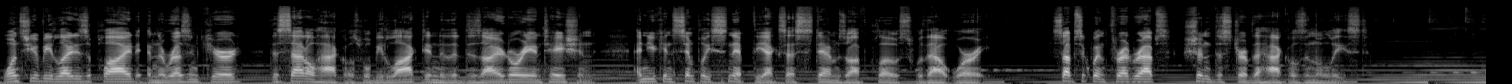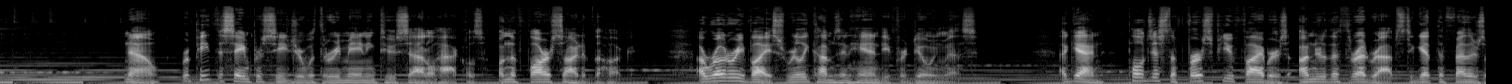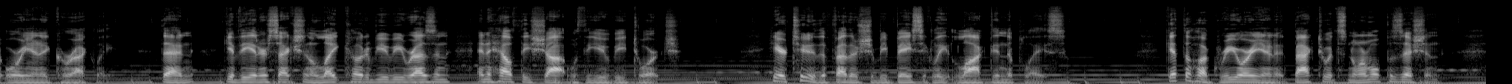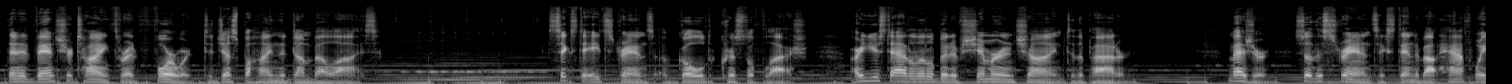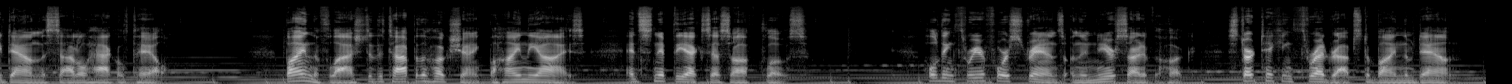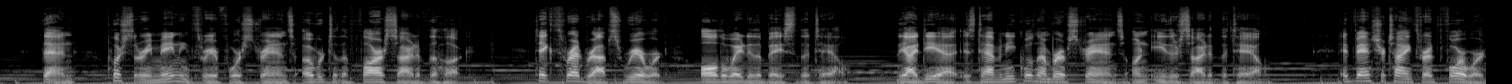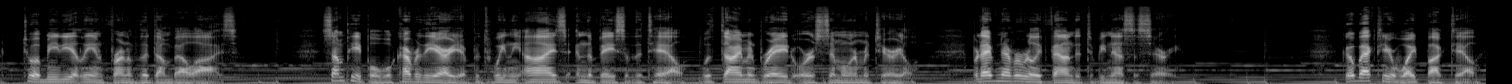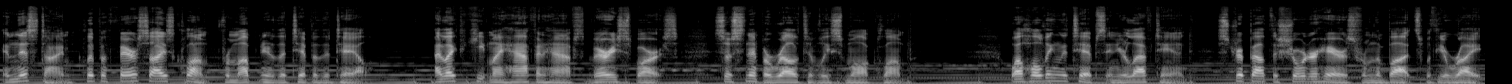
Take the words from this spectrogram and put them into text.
Once UV light is applied and the resin cured, the saddle hackles will be locked into the desired orientation and you can simply snip the excess stems off close without worry. Subsequent thread wraps shouldn't disturb the hackles in the least. Now, Repeat the same procedure with the remaining two saddle hackles on the far side of the hook. A rotary vise really comes in handy for doing this. Again, pull just the first few fibers under the thread wraps to get the feathers oriented correctly. Then, give the intersection a light coat of UV resin and a healthy shot with the UV torch. Here too, the feathers should be basically locked into place. Get the hook reoriented back to its normal position then advance your tying thread forward to just behind the dumbbell eyes. Six to eight strands of gold crystal flash are used to add a little bit of shimmer and shine to the pattern. Measure so the strands extend about halfway down the saddle hackle tail. Bind the flash to the top of the hook shank behind the eyes and snip the excess off close. Holding three or four strands on the near side of the hook, start taking thread wraps to bind them down. Then, push the remaining three or four strands over to the far side of the hook. Take thread wraps rearward all the way to the base of the tail. The idea is to have an equal number of strands on either side of the tail. Advance your tying thread forward to immediately in front of the dumbbell eyes. Some people will cover the area between the eyes and the base of the tail with diamond braid or a similar material, but I've never really found it to be necessary. Go back to your white bucktail and this time clip a fair sized clump from up near the tip of the tail. I like to keep my half and halves very sparse, so snip a relatively small clump. While holding the tips in your left hand, strip out the shorter hairs from the butts with your right.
